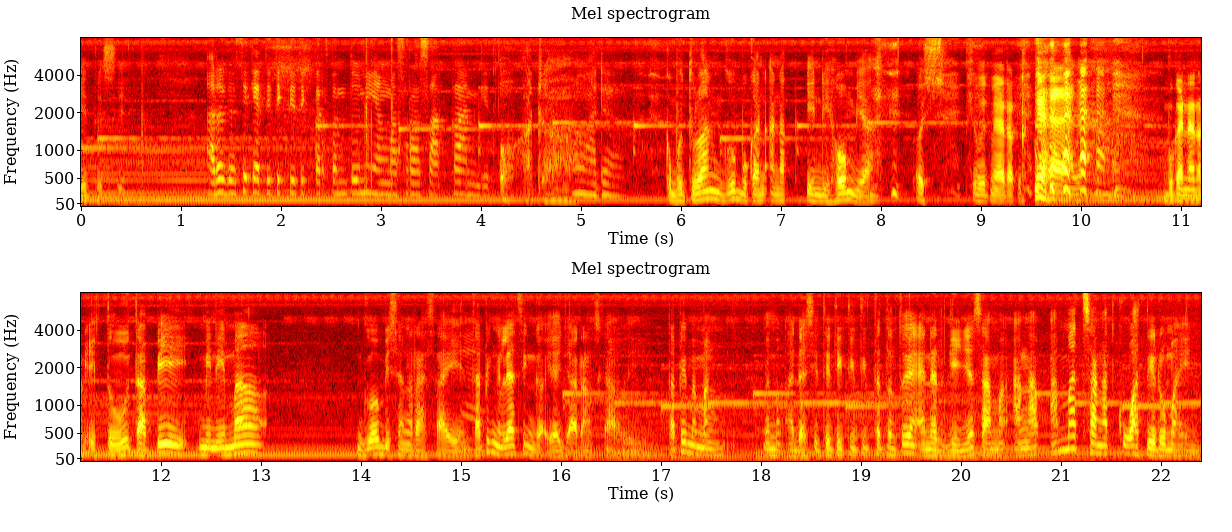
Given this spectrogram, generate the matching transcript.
Gitu sih. Ada gak sih kayak titik-titik tertentu nih yang Mas rasakan gitu? oh ada. Oh, ada. kebetulan gue bukan anak indie home ya. Oh sh- sebut merek. Bukan anak itu tapi minimal gue bisa ngerasain. Tapi ngeliat sih nggak ya jarang sekali. Tapi memang memang ada sih titik-titik tertentu yang energinya sama anggap amat sangat kuat di rumah ini.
